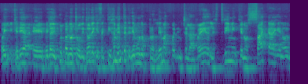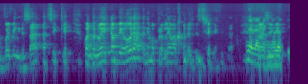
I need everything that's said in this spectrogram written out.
Oye, quería eh, pedir disculpas a nuestros auditores que efectivamente tenemos unos problemas entre la red, el streaming que nos saca, que nos vuelve a ingresar. Así que cuando no es cambio de hora, tenemos problemas con el streaming. De la así tecnología. Que,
